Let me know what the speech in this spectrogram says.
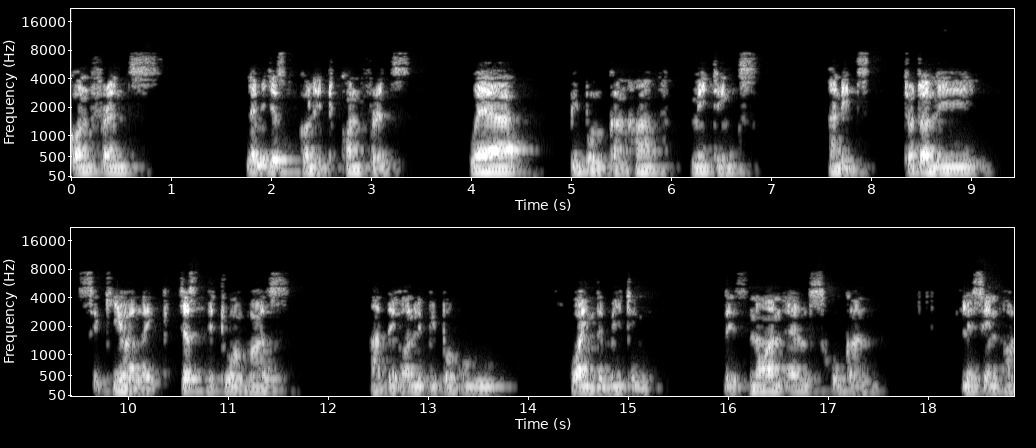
conference. Let me just call it conference where people can have meetings and it's totally secure. Like just the two of us are the only people who, who are in the meeting. There's no one else who can listen or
